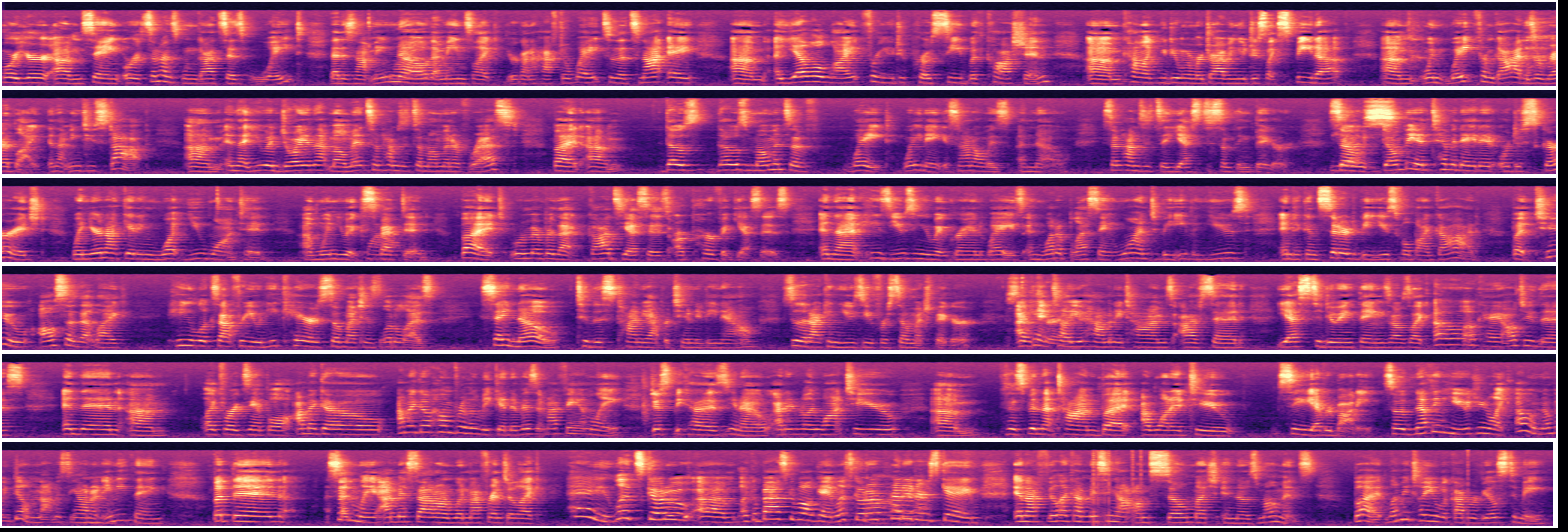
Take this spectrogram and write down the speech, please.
or you're um, saying, or sometimes when God says wait, that does not mean Wow. no. That means like you're gonna have to wait. So that's not a um, a yellow light for you to proceed with caution. Um, kind of like we do when we're driving, you just like speed up. Um, when wait from God is a red light, and that means you stop, um, and that you enjoy in that moment. Sometimes it's a moment of rest, but um, those those moments of wait, waiting, it's not always a no. Sometimes it's a yes to something bigger. So Yes. don't be intimidated or discouraged when you're not getting what you wanted um, when you expected. But remember that God's yeses are perfect yeses and that He's using you in grand ways. And what a blessing, one, to be even used and to consider to be useful by God. But two, also that like He looks out for you and He cares so much as little as say no to this tiny opportunity now so that I can use you for so much bigger. So I can't true. tell you how many times I've said yes to doing things. I was like, oh, okay, I'll do this. And then, um, like for example, I'm gonna go. I'm gonna go home for the weekend to visit my family, just because you know I didn't really want to um, to spend that time, but I wanted to see everybody. So nothing huge. You're like, oh, no big deal. I'm not missing out on anything. But then suddenly I miss out on when my friends are like, hey, let's go to um, like a basketball game. Let's go to a Oh, Predators game. And I feel like I'm missing out on so much in those moments. But let me tell you what God reveals to me.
